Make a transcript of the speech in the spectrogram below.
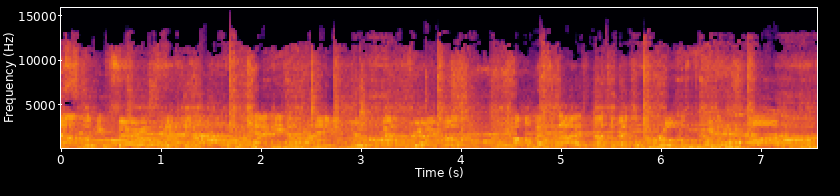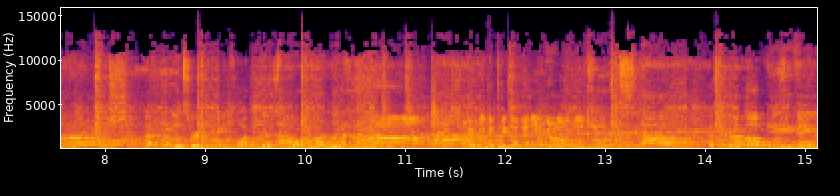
Adon's looking very spiffy. Khaki navy blue match very well. Compliments his eyes, not to mention the rose. At this bob. That, that looks very painful. I think that's going on right Uh, I'm pretty sure he can pick up any girl with these. That's good. Love is pain.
